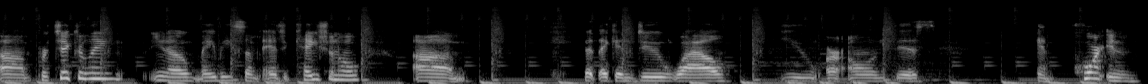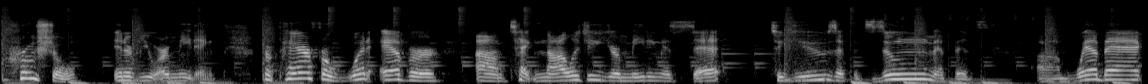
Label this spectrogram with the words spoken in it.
um, particularly, you know, maybe some educational um, that they can do while you are on this important, crucial interview or meeting. Prepare for whatever um, technology your meeting is set to use, if it's Zoom, if it's um, WebEx,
